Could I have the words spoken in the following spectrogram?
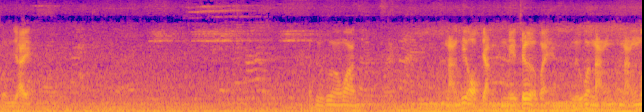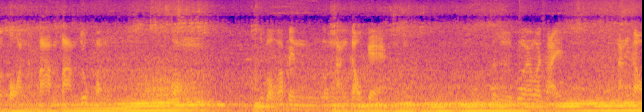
ส่วนใหญ่ก็คือเพื่อว่าหนังที่ออกจากเมเจอร์ไป หรือว่าหนังหนังเมื่อก่อนตามตามยุคของของที่บอกว่าเป็นโรงหนังเก่าแก่ก็คือพูดง่ายว่าใช้หนังเก่า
